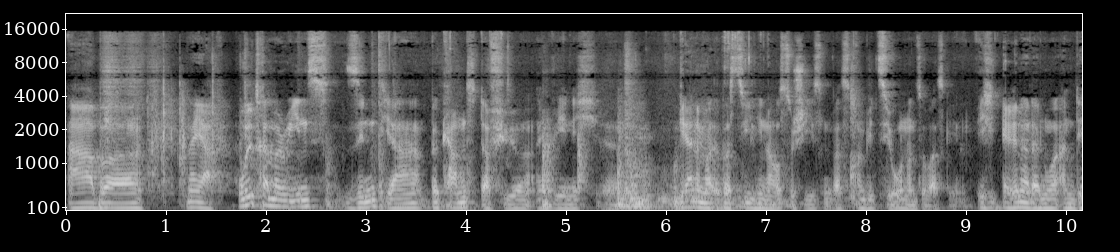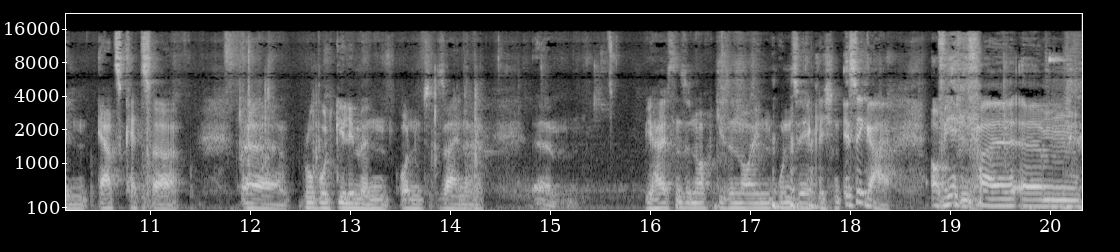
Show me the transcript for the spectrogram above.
Aber naja, Ultramarines sind ja bekannt dafür, ein wenig äh, gerne mal übers Ziel hinauszuschießen, was Ambitionen und sowas geht. Ich erinnere da nur an den Erzketzer äh, Robot Gilliman und seine ähm, wie heißen sie noch, diese neuen unsäglichen. Ist egal. Auf jeden Fall ähm,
